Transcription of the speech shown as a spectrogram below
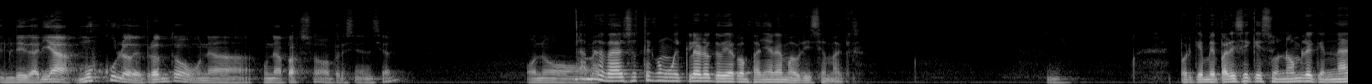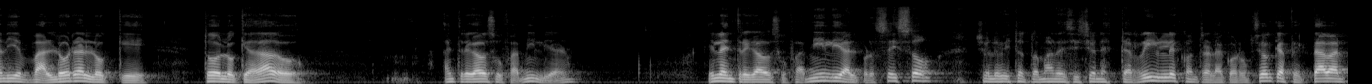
le daría músculo de pronto una, una paso presidencial? ¿O no? La verdad, yo tengo muy claro que voy a acompañar a Mauricio Macri. Porque me parece que es un hombre que nadie valora lo que, todo lo que ha dado. Ha entregado su familia. ¿eh? Él ha entregado su familia al proceso. Yo lo he visto tomar decisiones terribles contra la corrupción que afectaban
